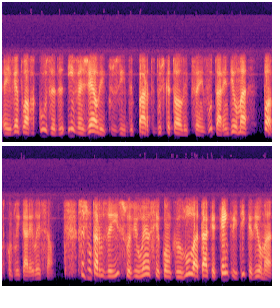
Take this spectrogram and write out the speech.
a eventual recusa de evangélicos e de parte dos católicos em votar em Dilma pode complicar a eleição. Se juntarmos a isso a violência com que Lula ataca quem critica Dilma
